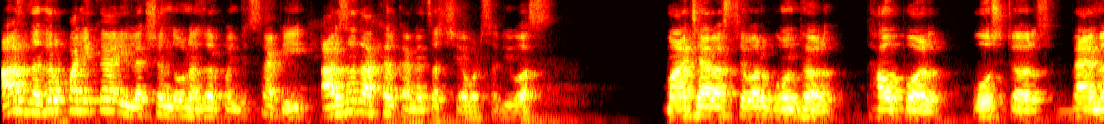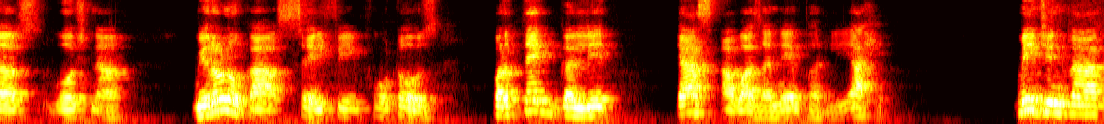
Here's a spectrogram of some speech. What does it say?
आज नगरपालिका इलेक्शन दोन हजार पंचवीससाठी अर्ज दाखल करण्याचा शेवटचा दिवस. माझ्या रस्त्यावर गोंधळ धावपळ पोस्टर्स बॅनर्स घोषणा. मिरवणुका सेल्फी फोटोज प्रत्येक गल्लीत त्याच आवाजाने भरली आहे. मी जिंकणार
